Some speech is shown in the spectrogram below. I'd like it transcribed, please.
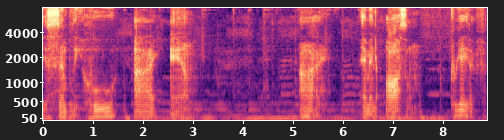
is simply who I am. I am an awesome creative.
